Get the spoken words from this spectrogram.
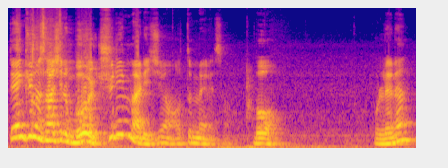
땡큐는 사실은 뭘 줄임말이죠 어떤 면에서. 뭐? 원래는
